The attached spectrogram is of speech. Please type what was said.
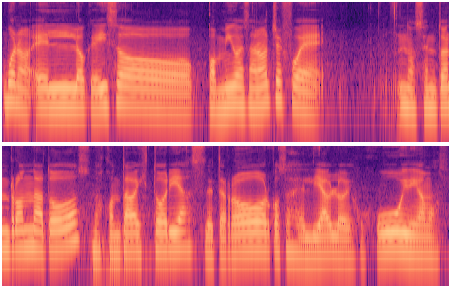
Bueno, él lo que hizo conmigo esa noche fue, nos sentó en ronda a todos, nos contaba historias de terror, cosas del diablo de Jujuy, digamos,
